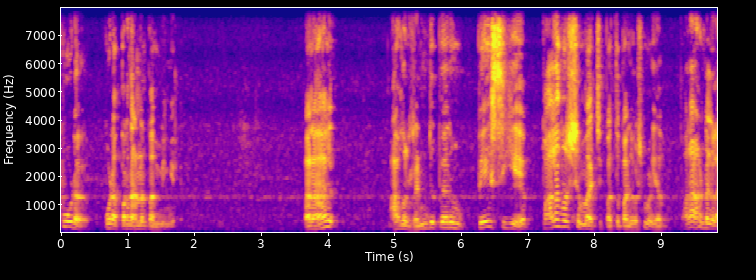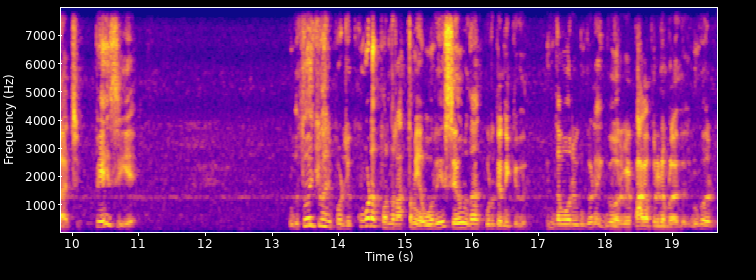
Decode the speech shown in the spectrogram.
கூட கூட பிறந்த அண்ணன் தம்பிங்க. ஆனால் அவர் ரெண்டு பேரும் பேசியே பல வருஷமாச்சு பத்து பதினஞ்சு வருஷம் பல ஆண்டுகள் ஆச்சு பேசியே. இங்கே தூக்கி வாரி போடுச்சு கூட பிறந்த ரத்தம் ஒரே செவ்வறு தான் கொடுக்க நிற்குது இந்த ஒரு கூட இங்கே ஒரு பார்க்க புரியணும் இங்கே ஒரு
